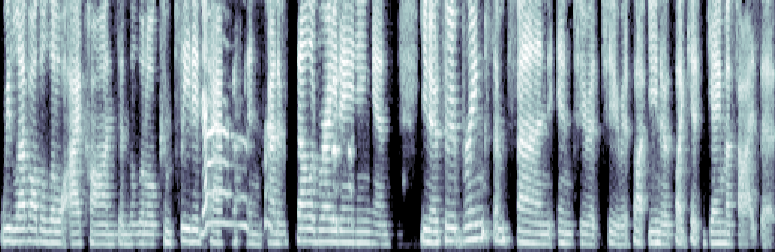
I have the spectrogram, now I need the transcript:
we love all the little icons and the little completed yes. tasks and kind of celebrating and you know, so it brings some fun into it too. It's like, you know, it's like it gamifies it.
